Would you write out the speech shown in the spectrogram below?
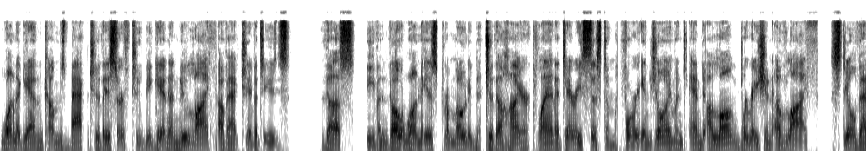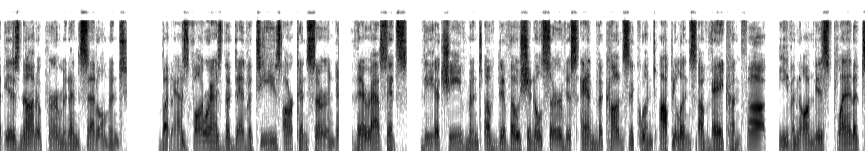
one again comes back to this earth to begin a new life of activities, Thus, even though one is promoted to the higher planetary system for enjoyment and a long duration of life, still that is not a permanent settlement. But as far as the devotees are concerned, their assets, the achievement of devotional service, and the consequent opulence of Vaikuntha, even on this planet,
